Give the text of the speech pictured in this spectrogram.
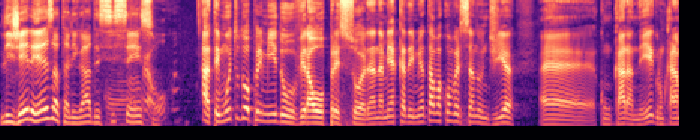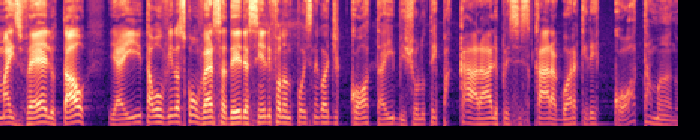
ligeireza, tá ligado? Esse senso. Compra, orra. Ah, tem muito do oprimido virar o opressor, né? Na minha academia eu tava conversando um dia é, com um cara negro, um cara mais velho tal. E aí tava ouvindo as conversas dele, assim, ele falando, pô, esse negócio de cota aí, bicho, eu lutei pra caralho pra esses caras agora querer cota, mano.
